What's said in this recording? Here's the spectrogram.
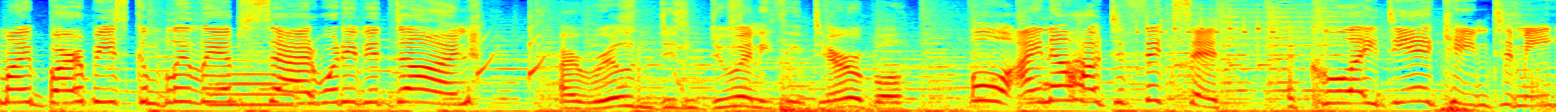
My Barbie's completely upset. What have you done? I really didn't do anything terrible. Oh, I know how to fix it. A cool idea came to me.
